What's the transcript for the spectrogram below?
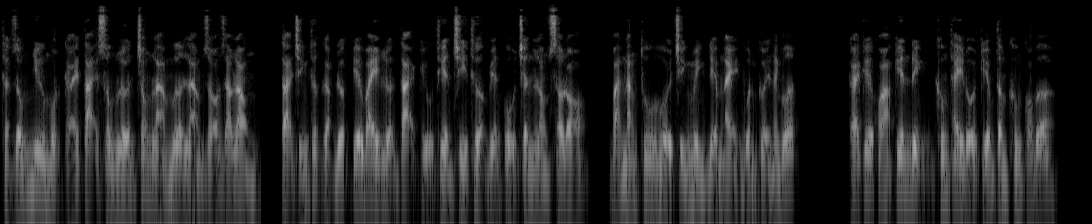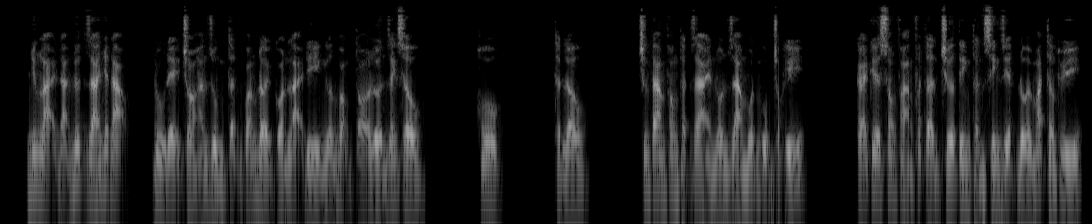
Thật giống như một cái tại sông lớn trong làm mưa làm gió giao long, tại chính thức gặp được kia bay lượn tại cựu thiên tri thượng viễn cổ chân long sau đó, bản năng thu hồi chính mình điểm này buồn cười nanh bớt cái kia khỏa kiên định không thay đổi kiếm tâm không có vỡ, nhưng lại đã nứt ra nhất đạo, đủ để cho hắn dùng tận quãng đời còn lại đi ngưỡng vọng to lớn danh sâu. Hô, thật lâu. Trương tam phong thật dài nôn ra một ngụm trọc khí cái kia song phảng phất tận chứa tinh thần sinh diệt đôi mắt thâm thúy,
